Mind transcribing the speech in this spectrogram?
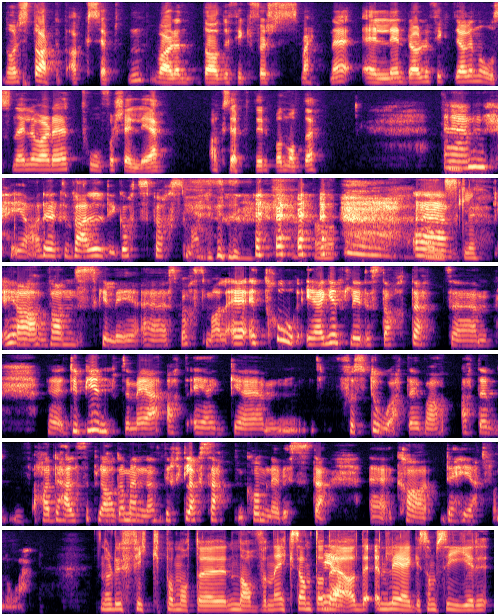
når startet aksepten? Var det da du fikk først smertene, eller da du fikk diagnosen, eller var det to forskjellige aksepter, på en måte? Um, ja, det er et veldig godt spørsmål. vanskelig. Um, ja, vanskelig uh, spørsmål. Jeg, jeg, tror egentlig det startet um, Det begynte med at jeg forsto at, at, jeg hadde helseplager, men virkelig aksepten kom når jeg visste uh, hva det het for noe når du fikk på en måte navnet, ikke sant. Og ja. det, en lege som sier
